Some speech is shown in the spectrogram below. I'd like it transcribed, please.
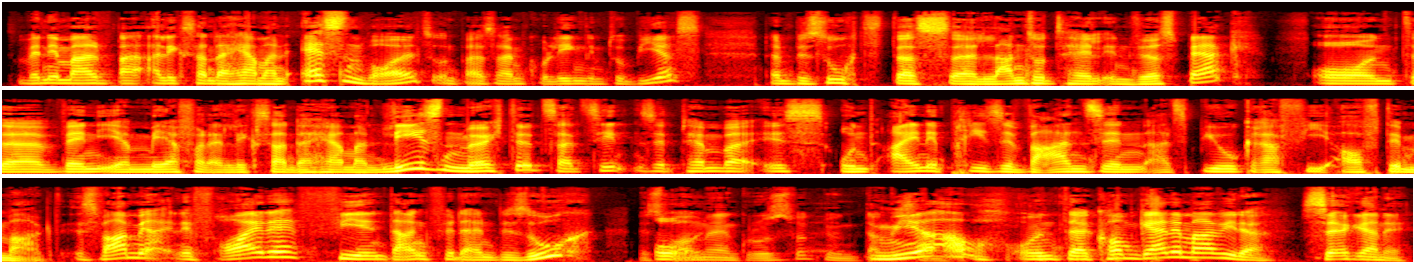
Wenn ihr mal bei Alexander Hermann essen wollt und bei seinem Kollegen, dem Tobias, dann besucht das äh, Landhotel in Würzberg. Und äh, wenn ihr mehr von Alexander Hermann lesen möchtet, seit 10. September ist und eine Prise Wahnsinn als Biografie auf dem Markt. Es war mir eine Freude. Vielen Dank für deinen Besuch. Es war mir ein großes Vergnügen. Dankeschön. Mir auch. Und äh, komm gerne mal wieder. Sehr gerne.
